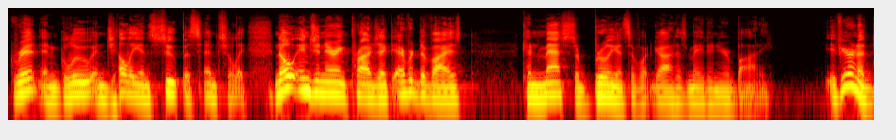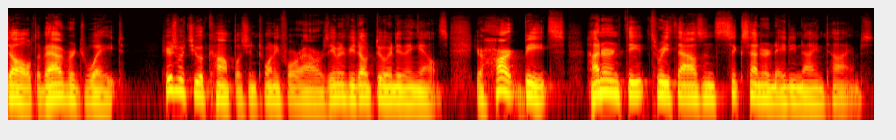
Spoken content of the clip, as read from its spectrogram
grit and glue and jelly and soup, essentially. No engineering project ever devised can match the brilliance of what God has made in your body. If you're an adult of average weight, here's what you accomplish in 24 hours, even if you don't do anything else. Your heart beats 103,689 times.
